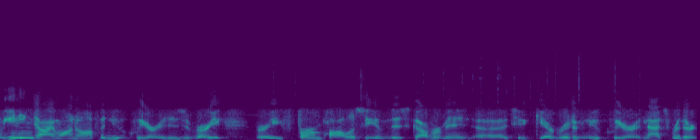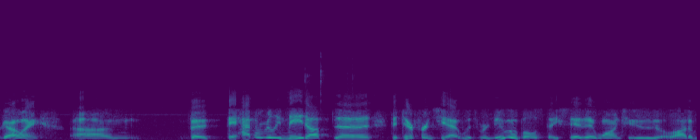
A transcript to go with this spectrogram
weaning Taiwan off of nuclear. It is a very, very firm policy of this government uh, to get rid of nuclear, and that's where they're going. Um, but they haven't really made up the, the difference yet with renewables. They say they want to. A lot of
